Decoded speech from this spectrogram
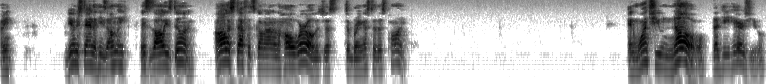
I mean, do you understand that he's only, this is all he's doing? All the stuff that's going on in the whole world is just to bring us to this point. And once you know that He hears you,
